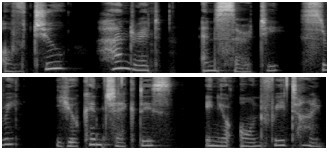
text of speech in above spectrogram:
of 233. You can check this in your own free time.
